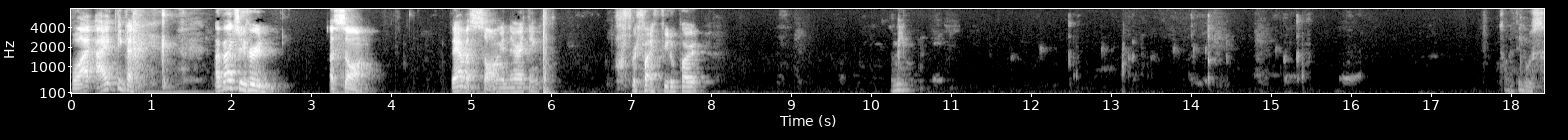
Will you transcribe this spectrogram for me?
Well, I, I think I, I've actually heard a song. They have a song in there, I think, for Five Feet Apart. Let me. Think it was.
